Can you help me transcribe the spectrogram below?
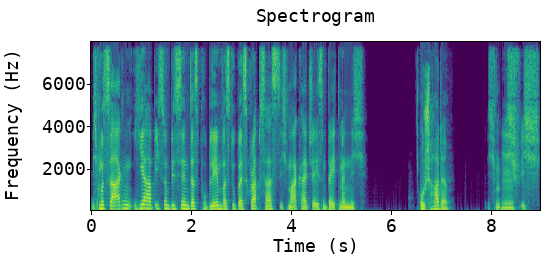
Ich muss sagen, hier habe ich so ein bisschen das Problem, was du bei Scrubs hast. Ich mag halt Jason Bateman nicht. Oh, schade. Ich, Hm. ich, ich,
